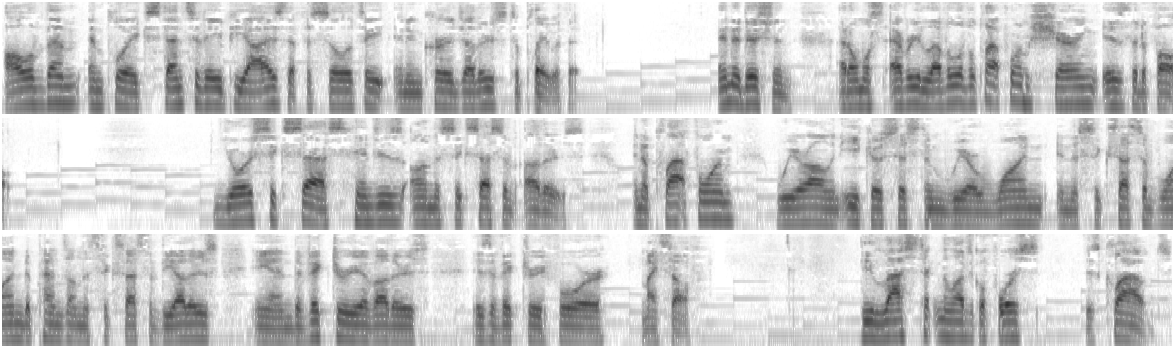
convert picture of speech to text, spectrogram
All of them employ extensive APIs that facilitate and encourage others to play with it. In addition, at almost every level of a platform, sharing is the default. Your success hinges on the success of others. In a platform, we are all an ecosystem. We are one, and the success of one depends on the success of the others, and the victory of others is a victory for myself. The last technological force is clouds.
